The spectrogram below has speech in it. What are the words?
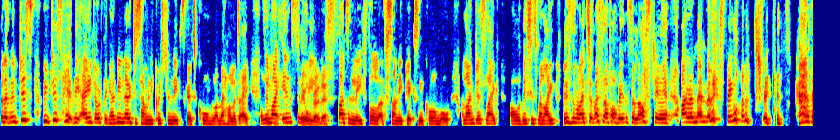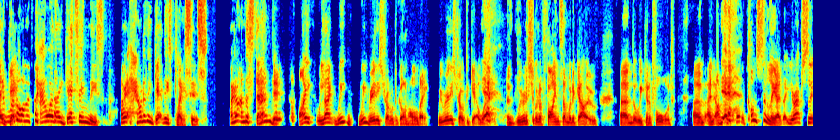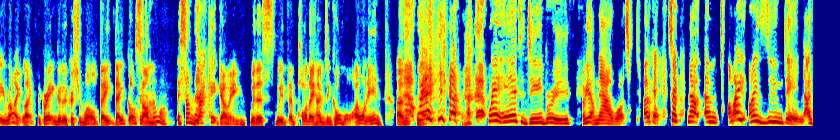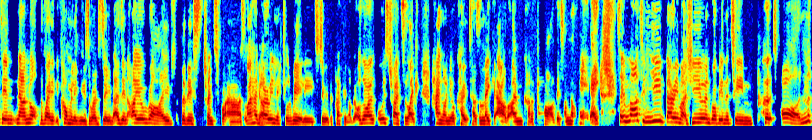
but like we've just we've just hit the age old thing. Have you noticed how many Christian leaders go to Cornwall on their holiday? All so my Insta feed is suddenly full of sunny pics in Cornwall, and I'm just like, oh, this is when I this is when I took myself off Insta last year. I remember this being one of the triggers. How are they get, How are they getting these? I mean, how do they get these places? I don't understand it. I like we we really struggle to go on holiday. We really struggle to get away, yeah. and we really struggle to find somewhere to go um, that we can afford. Um, and I'm yeah. constantly, you're absolutely right. Like the great and good of the Christian world, they they've got some. There's some racket going with us with um, holiday homes in Cornwall. I want in. Um, we're, yeah, we're here to debrief Oh yeah. Now what? Okay. So now um, I I zoomed in, as in now not the way that we commonly use the word zoom, as in I arrived for this 24 hours, and I had yeah. very little really to do with the prepping of it. Although I always tried to like hang on your coattails and make it out that I'm kind of part of this. I'm not really. So Martin, you very much, you and Robbie and the team put on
